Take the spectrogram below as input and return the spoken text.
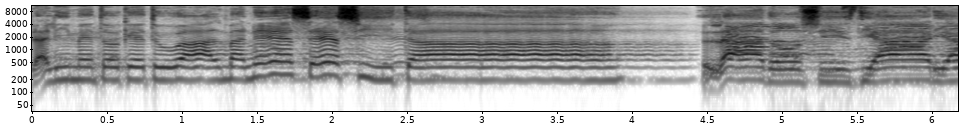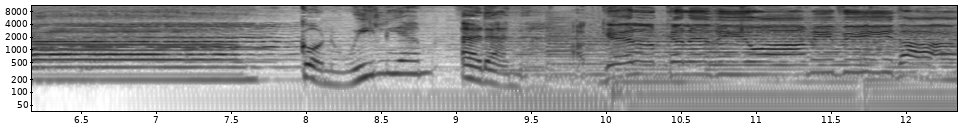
el alimento que tu alma necesita. La dosis diaria. Con William Arana. Aquel que le dio a mi vida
